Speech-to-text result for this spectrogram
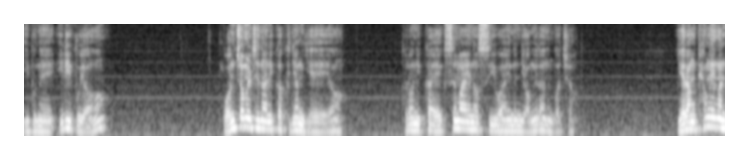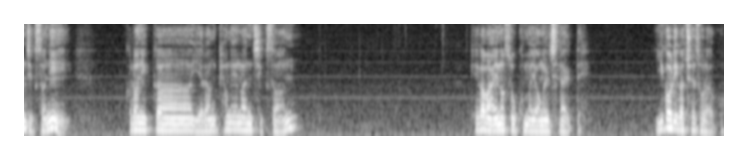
2분의 1이고요. 원점을 지나니까 그냥 얘예요. 그러니까 x-2y는 0이라는 거죠. 얘랑 평행한 직선이 그러니까 얘랑 평행한 직선 걔가 마이너스 5,0을 지날 때 이 거리가 최소라고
